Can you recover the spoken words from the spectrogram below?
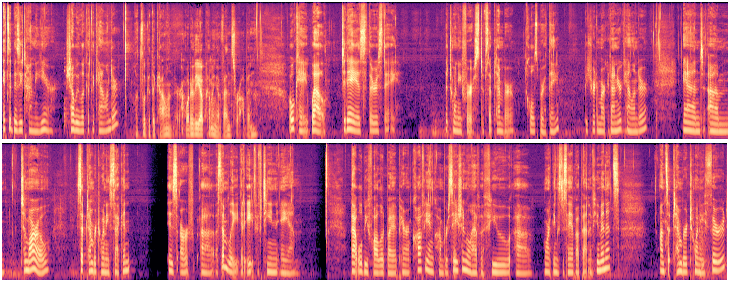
it's a busy time of year. Shall we look at the calendar? Let's look at the calendar. What are the upcoming events, Robin? Okay, well, today is Thursday, the 21st of September, Cole's birthday. Be sure to mark it on your calendar. And um, tomorrow, September 22nd, is our uh, assembly at 8:15 a.m. That will be followed by a parent coffee and conversation. We'll have a few uh, more things to say about that in a few minutes. On September 23rd,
